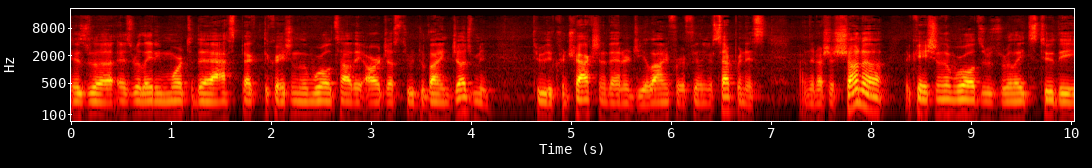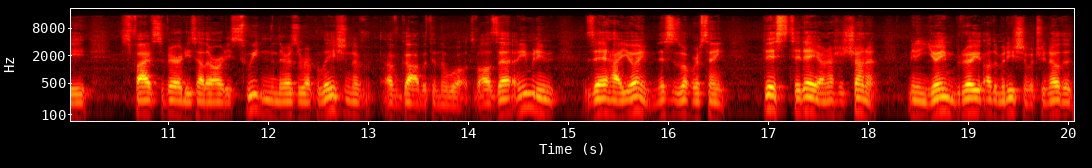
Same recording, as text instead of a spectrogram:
is uh, is relating more to the aspect, the creation of the worlds, how they are just through divine judgment, through the contraction of the energy, allowing for a feeling of separateness. And the Rosh Hashanah, the creation of the worlds, relates to the five severities, how they're already sweetened, and there is a revelation of, of God within the worlds. This is what we're saying. This today on Rosh Hashanah meaning Yom Broi Adam Rishon, which we know that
